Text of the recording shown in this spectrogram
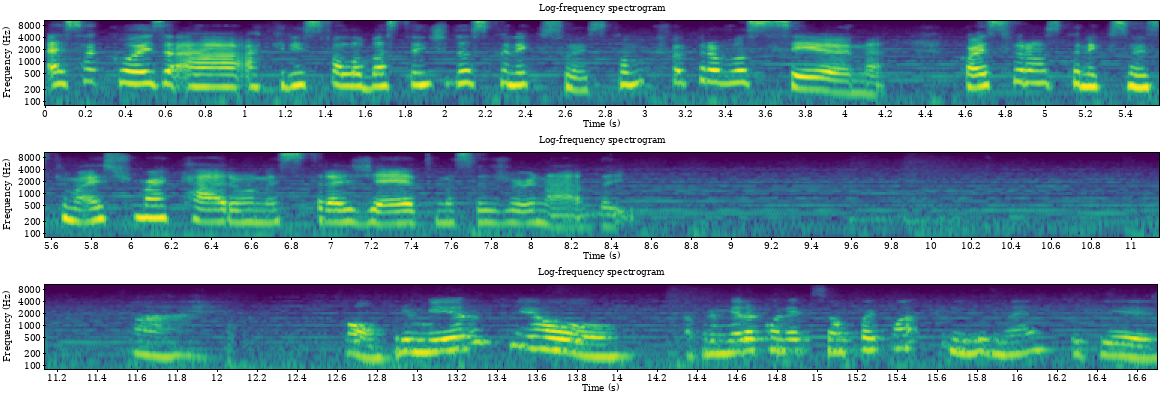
essa coisa, a, a Cris falou bastante das conexões. Como que foi para você, Ana? Quais foram as conexões que mais te marcaram nesse trajeto, nessa jornada aí? Ai, bom, primeiro que eu, a primeira conexão foi com a Cris, né? Porque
